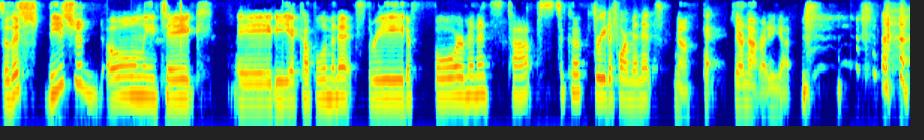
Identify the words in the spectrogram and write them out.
So this these should only take maybe a couple of minutes, three to four minutes tops to cook. Three to four minutes. No. Okay. They're not ready yet.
